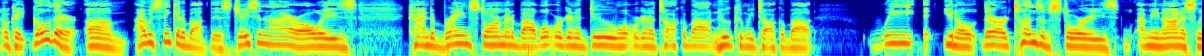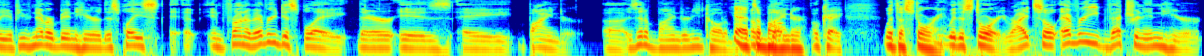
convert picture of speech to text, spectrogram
Okay, go there. Um, I was thinking about this. Jason and I are always kind of brainstorming about what we're going to do, what we're going to talk about, and who can we talk about. We, you know, there are tons of stories. I mean, honestly, if you've never been here, this place, uh, in front of every display, there is a binder. Uh, is it a binder? You'd call it a Yeah, it's a book. binder. Okay With a story. with a story, right? So every veteran in here,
